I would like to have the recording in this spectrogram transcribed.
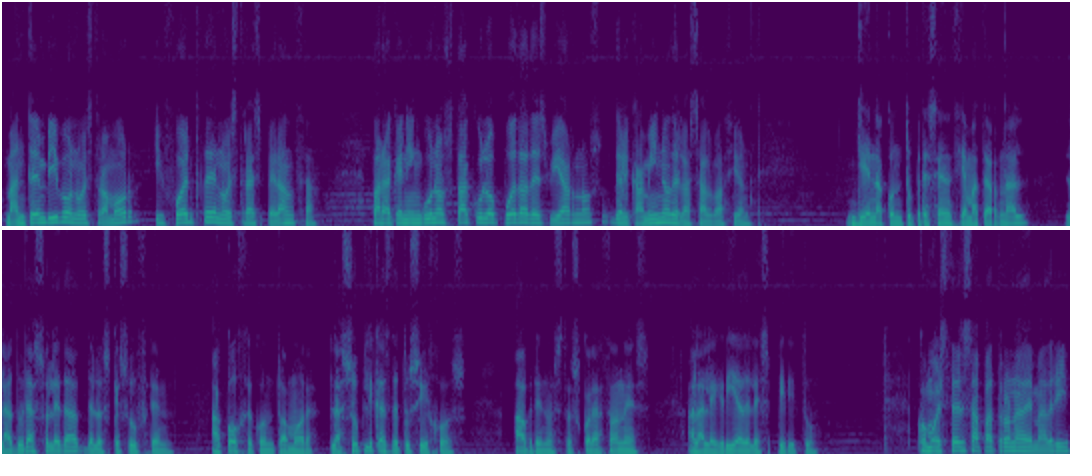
Mantén vivo nuestro amor y fuerte nuestra esperanza para que ningún obstáculo pueda desviarnos del camino de la salvación. Llena con tu presencia maternal la dura soledad de los que sufren, acoge con tu amor las súplicas de tus hijos, abre nuestros corazones a la alegría del Espíritu. Como excelsa patrona de Madrid,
